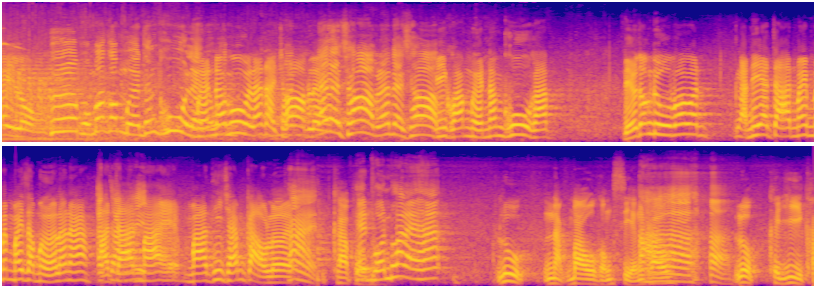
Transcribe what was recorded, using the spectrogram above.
ไม่ลง คือผมว่าก็เหมือนทั้งคู่เลยเหมือนทั้งคู่แล้วแต่ชอบเลย แล้วแต่ชอบแล้วแต่ชอบ มีความเหมือนทั้งคู่ครับ เดี๋ยวต้องดูเพราะว่าอันนี้อาจารย์ไม่ไม่ไม่เสมอแล้วนะ อาอาจาจารรย์ย์ไม่มามาที่แชมป์เก่าเลย ใช่ครับผม เหตุผลเพราะอะไรฮะ ลูกหนักเบาของเสียงเขาอ่า ลูกขยี้ค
